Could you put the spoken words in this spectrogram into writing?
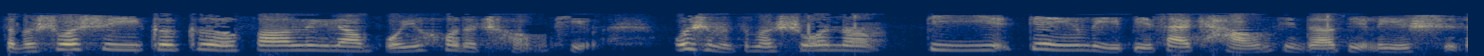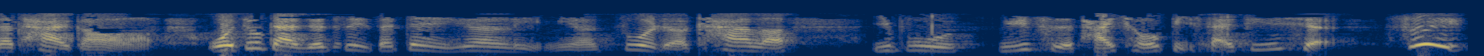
怎么说是一个各方力量博弈后的成品？为什么这么说呢？第一，电影里比赛场景的比例实在太高了，我就感觉自己在电影院里面坐着看了一部女子排球比赛精选。所以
